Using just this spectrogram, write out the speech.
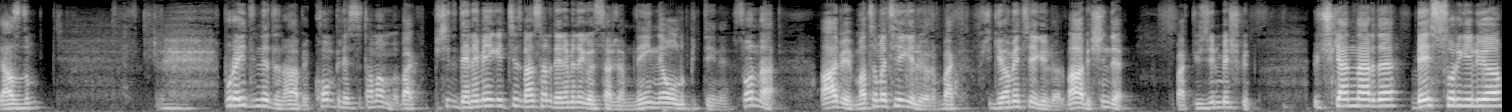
yazdım. Burayı dinledin abi. Komplesi tamam mı? Bak şimdi denemeye geçeceğiz. Ben sana denemede göstereceğim. Neyin ne olup bittiğini. Sonra abi matematiğe geliyorum. Bak geometriye geliyorum. Abi şimdi bak 125 gün. Üçgenlerde 5 soru geliyor.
